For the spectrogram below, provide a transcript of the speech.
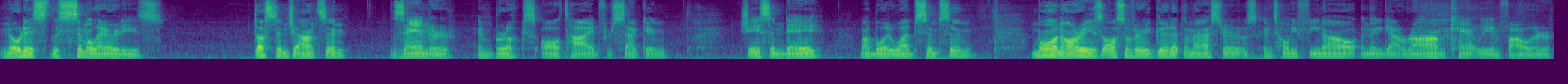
Notice the similarities. Dustin Johnson, Xander, and Brooks all tied for second. Jason Day, my boy Webb Simpson. Molinari is also very good at the Masters, and Tony Finau, and then you got Rahm, Cantlay, and Fowler.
